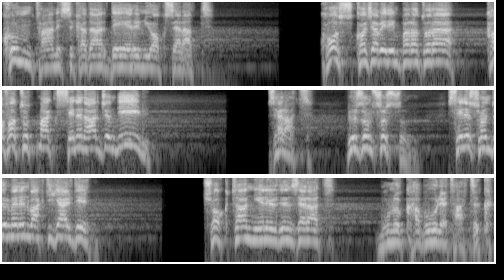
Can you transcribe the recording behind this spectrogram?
Kum tanesi kadar değerin yok Zerat. Koskoca bir imparatora kafa tutmak senin harcın değil. Zerat, lüzumsuzsun. Seni söndürmenin vakti geldi. Çoktan yenildin Zerat. Bunu kabul et artık.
